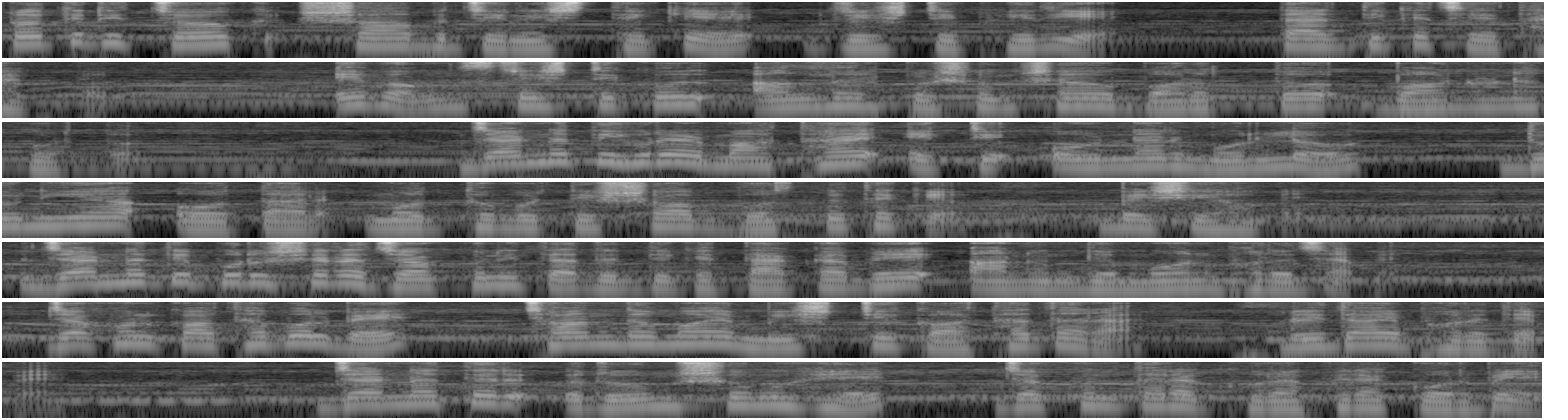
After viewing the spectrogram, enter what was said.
প্রতিটি চোখ সব জিনিস থেকে দৃষ্টি ফিরিয়ে তার দিকে চেয়ে থাকত এবং সৃষ্টিকুল আল্লাহর প্রশংসা ও বরত্ব বর্ণনা করত। জান্নাতি হুরের মাথায় একটি ওড়নার মূল্য দুনিয়া ও তার মধ্যবর্তী সব বস্তু থেকে বেশি হবে। জান্নাতি পুরুষেরা যখনই তাদের দিকে তাকাবে, আনন্দে মন ভরে যাবে। যখন কথা বলবে, ছন্দময় মিষ্টি কথা দ্বারা হৃদয় ভরে দেবে। জান্নাতের রুমসমূহে যখন তারা ঘোরাফেরা করবে,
